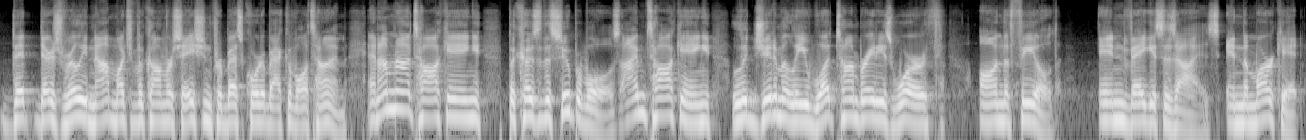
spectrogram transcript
that there's really not much of a conversation for best quarterback of all time. And I'm not talking because of the Super Bowls. I'm talking legitimately what Tom Brady's worth on the field, in Vegas's eyes, in the market.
